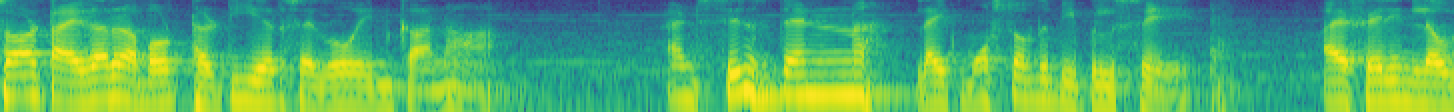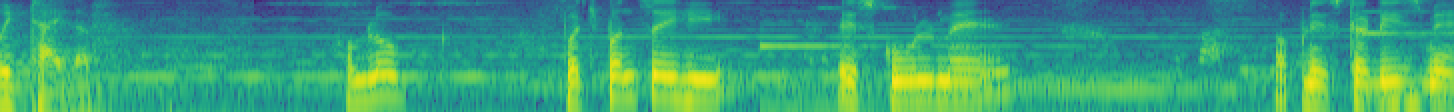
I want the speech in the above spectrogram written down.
saw tiger about thirty years ago in Kanha and since then like most of the people say i fell in love with tiger. हम लोग बचपन से ही स्कूल में, अपनी स्टडीज़ में,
